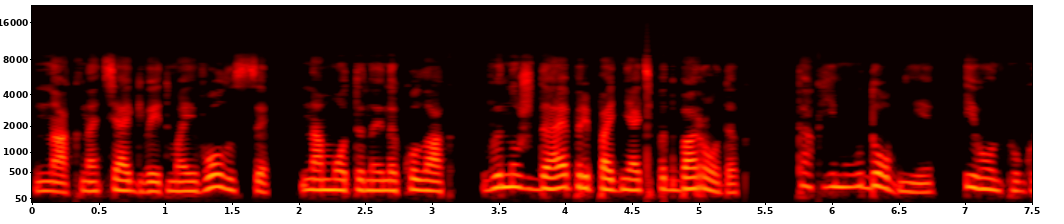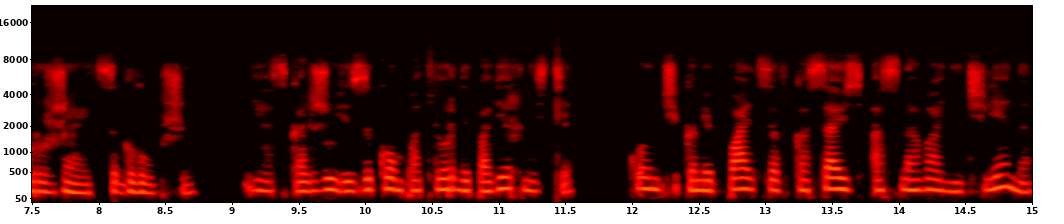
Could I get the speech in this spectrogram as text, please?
Нак натягивает мои волосы, намотанные на кулак, вынуждая приподнять подбородок. Так ему удобнее, и он погружается глубже. Я скольжу языком по твердой поверхности, кончиками пальцев касаюсь основания члена,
